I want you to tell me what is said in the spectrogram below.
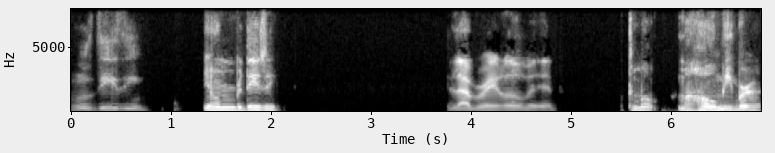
Who's Deezy? you don't remember Deezy? Elaborate a little bit. Mo- my homie, bro.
